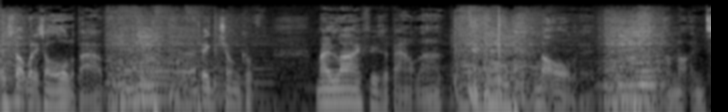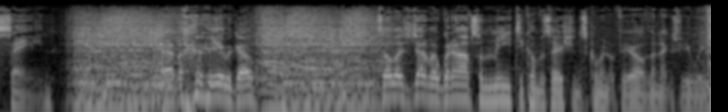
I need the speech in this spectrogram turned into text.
It's not what it's all about. Uh, a big chunk of my life is about that. Not all of it. Not insane. Uh, but here we go. So, ladies and gentlemen, we're going to have some meaty conversations coming up for you over the next few weeks.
